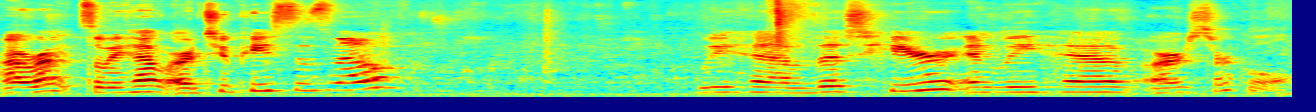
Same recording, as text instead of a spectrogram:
All right, so we have our two pieces now. We have this here and we have our circle.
